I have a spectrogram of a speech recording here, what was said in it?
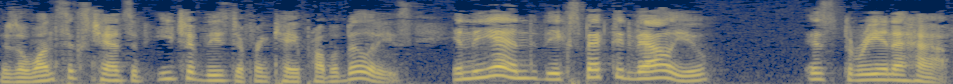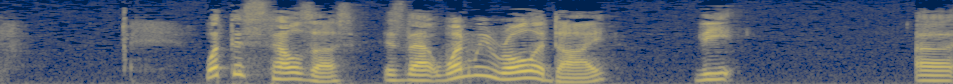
There's a 1 6 chance of each of these different k probabilities. In the end, the expected value is 3.5. What this tells us is that when we roll a die, the uh,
